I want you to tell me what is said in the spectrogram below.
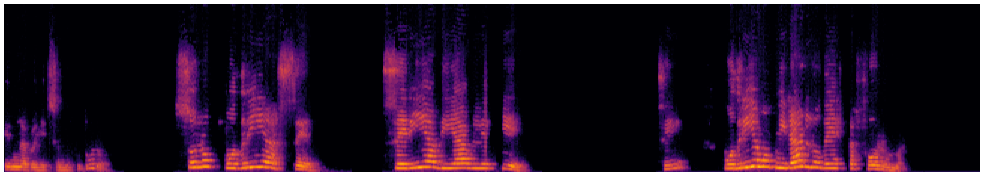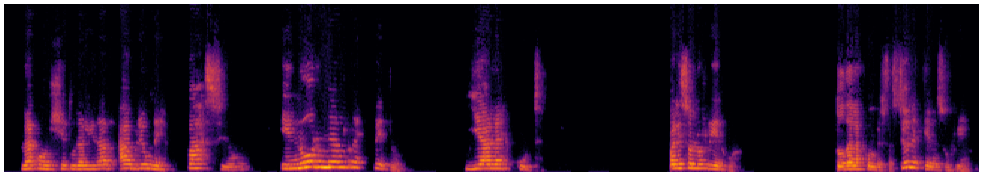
en una proyección de futuro. Solo podría ser, sería viable que, ¿sí? Podríamos mirarlo de esta forma. La conjeturalidad abre un espacio enorme al respeto y a la escucha. ¿Cuáles son los riesgos? Todas las conversaciones tienen sus riesgos.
